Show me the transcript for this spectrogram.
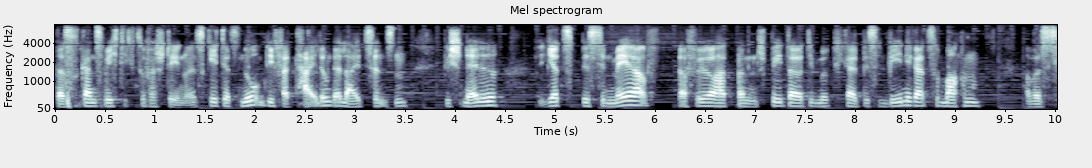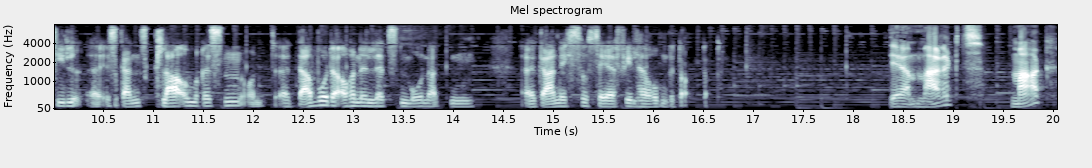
Das ist ganz wichtig zu verstehen. Und es geht jetzt nur um die Verteilung der Leitzinsen, wie schnell jetzt ein bisschen mehr, dafür hat man später die Möglichkeit, ein bisschen weniger zu machen. Aber das Ziel äh, ist ganz klar umrissen und äh, da wurde auch in den letzten Monaten äh, gar nicht so sehr viel herumgedoktert. Der Markt mag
